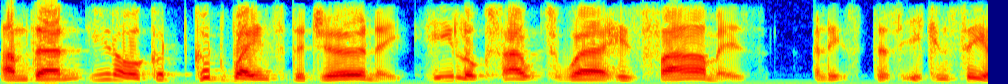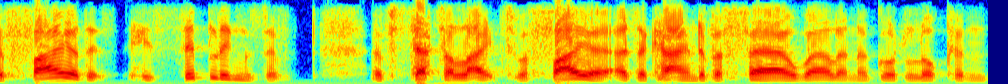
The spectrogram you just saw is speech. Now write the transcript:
and then you know a good good way into the journey, he looks out to where his farm is, and it's you can see a fire that his siblings have have set alight to a fire as a kind of a farewell and a good look, and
